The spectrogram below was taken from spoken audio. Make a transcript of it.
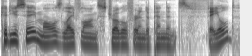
Could you say Moll's lifelong struggle for independence failed?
